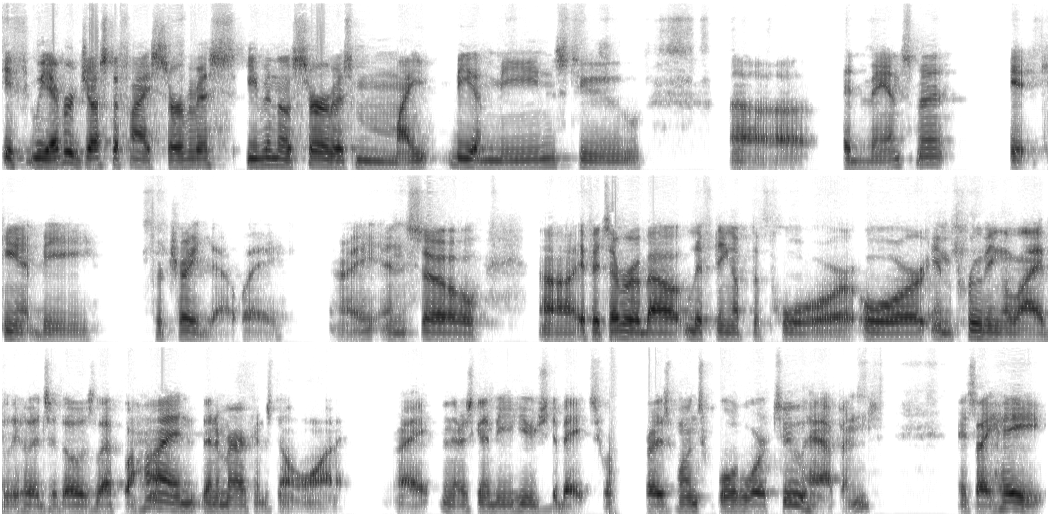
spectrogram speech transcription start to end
if we ever justify service, even though service might be a means to uh, advancement, it can't be portrayed that way, right? And so, uh, if it's ever about lifting up the poor or improving the livelihoods of those left behind, then Americans don't want it, right? And there's going to be huge debates. Whereas once World War II happened, it's like, hey,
